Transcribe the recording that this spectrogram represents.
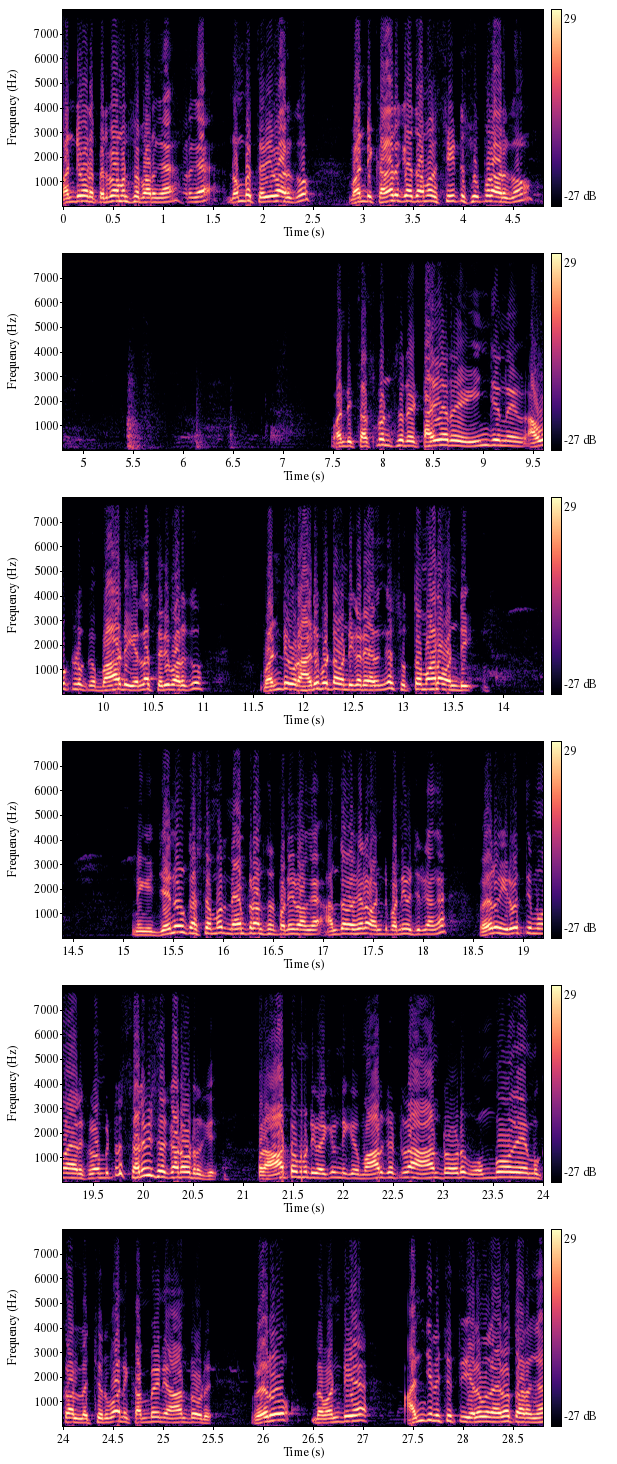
வண்டியோட பெர்ஃபார்மன்ஸை பாருங்கள் பாருங்க. ரொம்ப தெளிவாக இருக்கும். வண்டி கலருக்கு ஏற்ற மாதிரி சீட்டு சூப்பராக இருக்கும். வண்டி suspension tyre engine outlook body எல்லாம் தெளிவாக இருக்கும். வண்டி ஒரு அடிபட்ட வண்டி கிடையாதுங்க. சுத்தமான வண்டி. நீங்கள் ஜெனுவன் கஸ்டமர் நேம் ட்ரான்ஸ்ஃபர் பண்ணிடுவாங்க. அந்த வகையில் வண்டி பண்ணி வச்சுருக்காங்க. வெறும் இருபத்தி மூவாயிரம் கிலோமீட்டர் சர்வீஸ் ரெக்கார்டோடு இருக்குது ஒரு ஆட்டோமேட்டிக் வெஹிக்கிள் இன்றைக்கி மார்க்கெட்டில் ஆன் ரோடு ஒம்போதே முக்கால் லட்ச ரூபா நீ கம்பெனி ஆன் ரோடு வெறும் இந்த வண்டியை அஞ்சு லட்சத்தி எழுபதாயிரரூவா தரேங்க.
